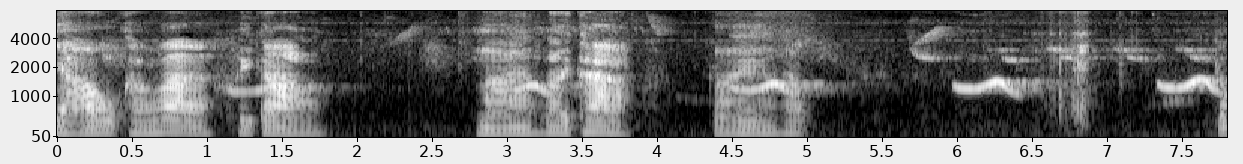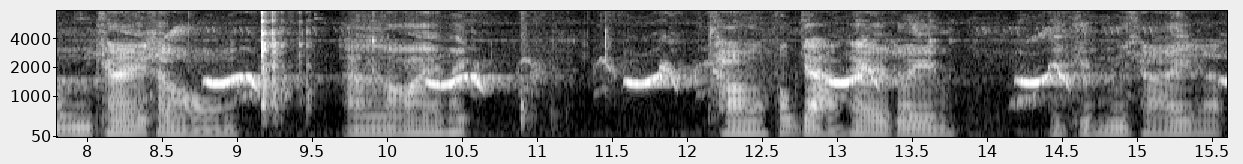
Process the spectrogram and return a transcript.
ยาเอาคำว่าพิการมาด้อยค่าตัวเองครับ จงใช้สมองอันน้อยนิดทำทุกอย่างให้ตัวเอง มีกินมีใช้นะครับ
